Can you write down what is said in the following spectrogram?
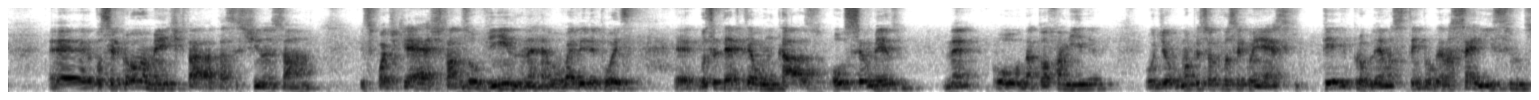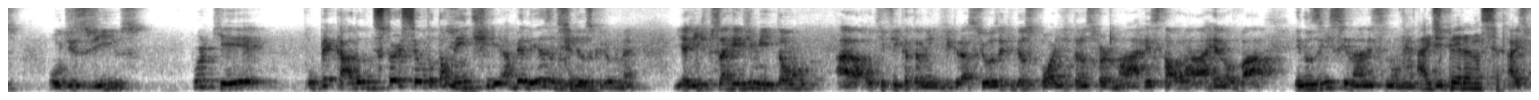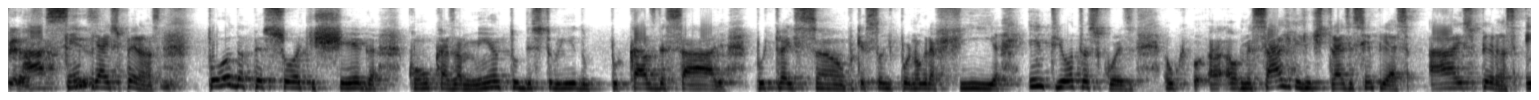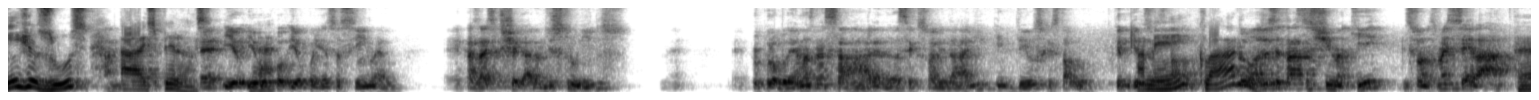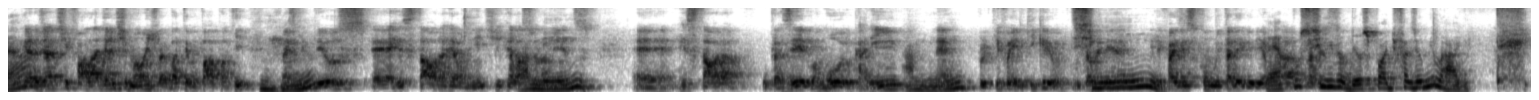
É, você provavelmente que está assistindo essa, esse podcast, está nos ouvindo, né, ou vai ver depois, é, você deve ter algum caso, ou seu mesmo, né, ou na tua família, ou de alguma pessoa que você conhece que teve problemas, tem problemas seríssimos, ou desvios, porque o pecado distorceu totalmente a beleza do que Sim. Deus criou, né? E a gente precisa redimir. Então, a- o que fica também de gracioso é que Deus pode transformar, restaurar, renovar e nos ensinar nesse momento. A que- esperança. A esperança. Há sempre Isso. a esperança. Isso. Toda pessoa que chega com o casamento destruído por causa dessa área, por traição, por questão de pornografia, entre outras coisas, a, a mensagem que a gente traz é sempre essa: a esperança. Em Jesus, a esperança. É, e eu, eu, né? co- eu conheço assim, Léo, é, casais que chegaram destruídos por problemas nessa área né, da sexualidade e Deus restaurou. Porque Deus Amém, restaura. claro. Então, às vezes você está assistindo aqui e você falando assim, mas será? É. Eu quero já te falar de antemão, a gente vai bater um papo aqui, mas Uhum. que Deus é, restaura realmente relacionamentos, é, restaura o prazer, o amor, o carinho, Amém. né? Porque foi Ele que criou. Então ele, é- ele faz isso com muita alegria. É pra- pra possível, pessoa. Deus pode fazer o milagre.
